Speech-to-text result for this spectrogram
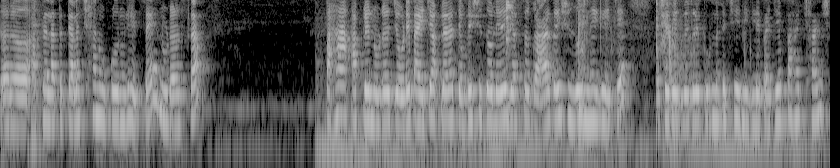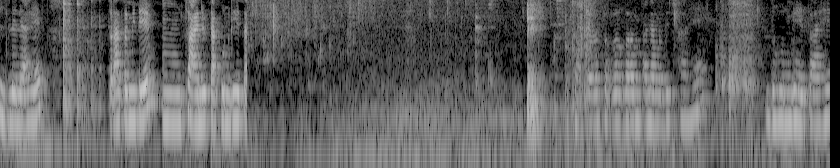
तर आपल्याला आता त्याला छान उकळून घ्यायचं आहे नूडल्सला पहा आपले नूडल्स जेवढे पाहिजे आपल्याला तेवढे शिजवलेले. जास्त गाळ काही शिजवून नाही घ्यायचे. असे वेगवेगळे पूर्ण त्याचे निघले पाहिजे. पहा छान शिजलेले आहेत. तर आता मी ते चायनीत टाकून घेत आहे आपल्याला सगळं गरम पाण्यामध्ये छान हे धुवून घ्यायचं आहे.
